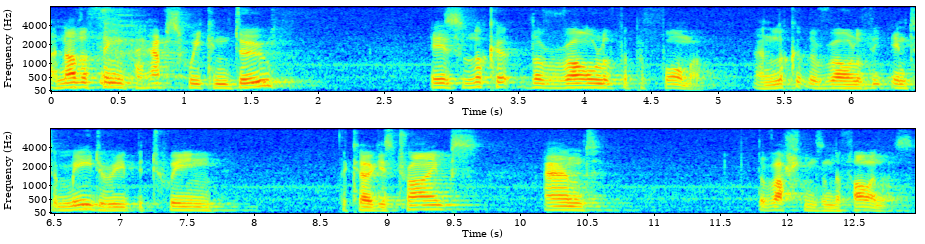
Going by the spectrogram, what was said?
another thing perhaps we can do is look at the role of the performer and look at the role of the intermediary between the Kyrgyz tribes and the Russians and the foreigners.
